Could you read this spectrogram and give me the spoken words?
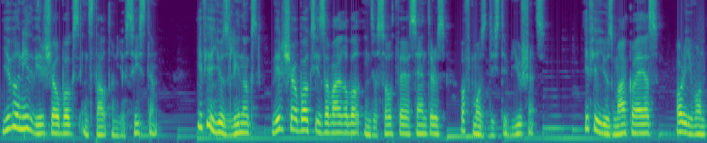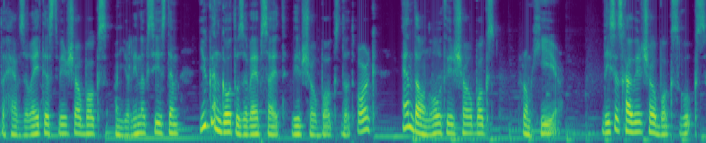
you will need VirtualBox installed on your system. If you use Linux, VirtualBox is available in the software centers of most distributions. If you use macOS or you want to have the latest VirtualBox on your Linux system, you can go to the website virtualbox.org and download VirtualBox from here. This is how VirtualBox looks.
